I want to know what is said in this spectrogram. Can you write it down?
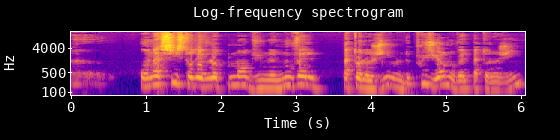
Euh, on assiste au développement d'une nouvelle pathologie, de plusieurs nouvelles pathologies.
